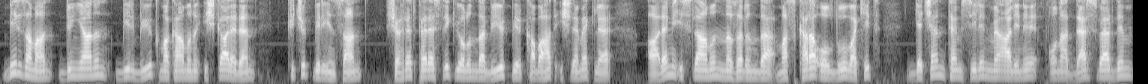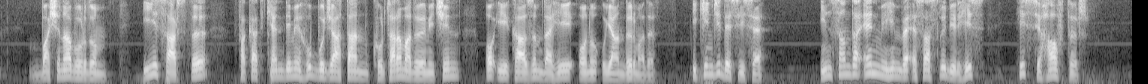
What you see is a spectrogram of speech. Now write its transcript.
Bir zaman dünyanın bir büyük makamını işgal eden küçük bir insan, şöhretperestlik yolunda büyük bir kabahat işlemekle, alemi İslam'ın nazarında maskara olduğu vakit, geçen temsilin mealini ona ders verdim, başına vurdum. İyi sarstı, fakat kendimi hubbucahtan kurtaramadığım için, o ikazım dahi onu uyandırmadı. İkinci desise, insanda en mühim ve esaslı bir his, hissi haftır.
